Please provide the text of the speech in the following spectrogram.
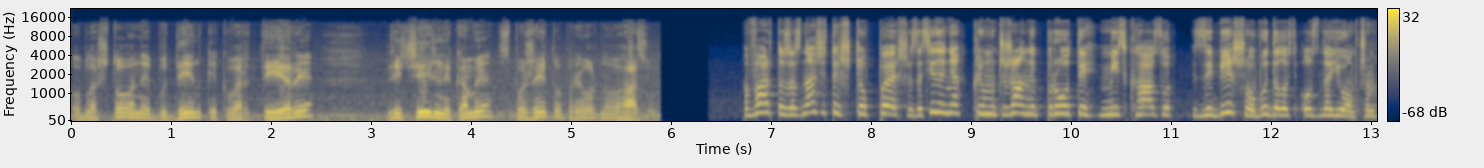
облаштовані будинки, квартири лічильниками спожитого природного газу. Варто зазначити, що перше засідання кримчужани проти міськгазу здебільшого видалось ознайомчим.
